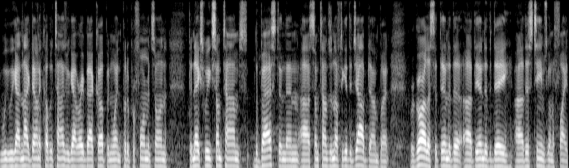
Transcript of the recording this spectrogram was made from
we, we got knocked down a couple of times. We got right back up and went and put a performance on the next week. Sometimes the best, and then uh, sometimes enough to get the job done. But regardless, at the end of the uh, at the end of the day, uh, this team's going to fight.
